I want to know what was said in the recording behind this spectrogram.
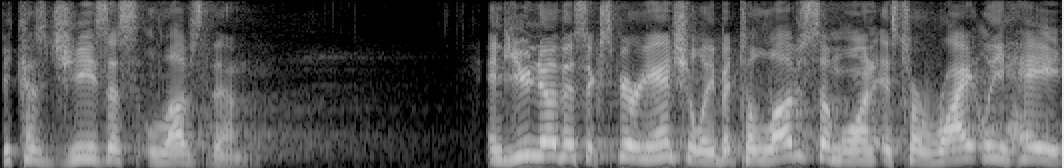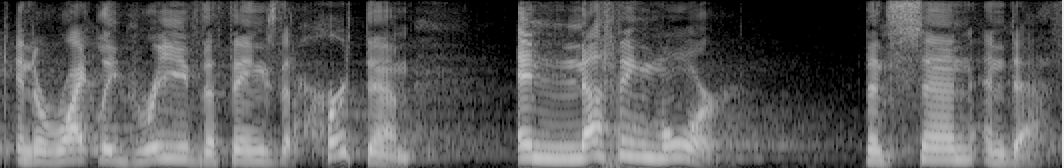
because Jesus loves them. And you know this experientially, but to love someone is to rightly hate and to rightly grieve the things that hurt them, and nothing more than sin and death.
